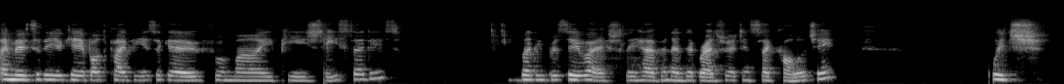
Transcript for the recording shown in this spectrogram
I moved to the UK about five years ago for my PhD studies. But in Brazil, I actually have an undergraduate in psychology, which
